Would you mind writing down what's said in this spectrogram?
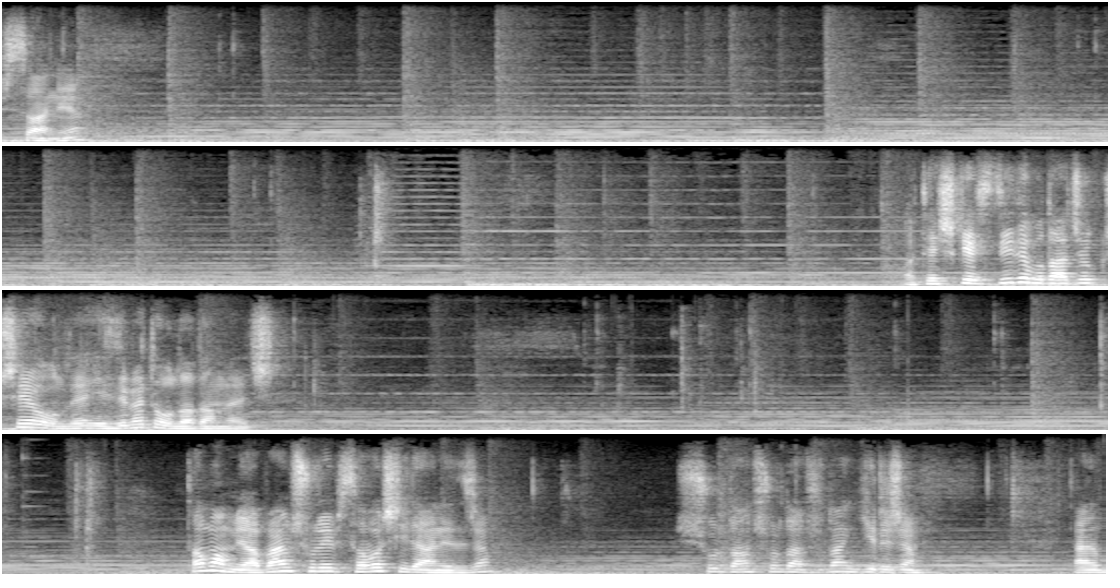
Bir saniye. Ateşkes değil de bu daha çok şey oldu ya. Hizmet oldu adamlar için. Tamam ya ben şuraya bir savaş ilan edeceğim. Şuradan şuradan şuradan gireceğim. Yani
